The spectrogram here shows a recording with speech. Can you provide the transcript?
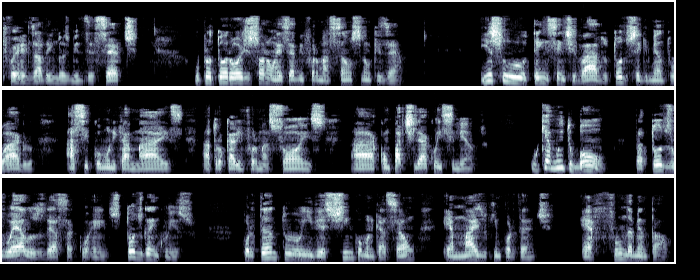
que foi realizada em 2017, o produtor hoje só não recebe informação se não quiser. Isso tem incentivado todo o segmento agro a se comunicar mais, a trocar informações, a compartilhar conhecimento. O que é muito bom para todos os elos dessa corrente. Todos ganham com isso. Portanto, investir em comunicação é mais do que importante, é fundamental.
